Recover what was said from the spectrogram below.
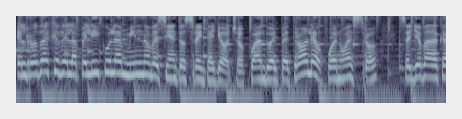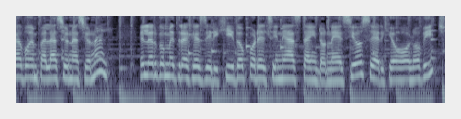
El rodaje de la película 1938, Cuando el petróleo fue nuestro, se lleva a cabo en Palacio Nacional. El largometraje es dirigido por el cineasta indonesio Sergio Olovich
